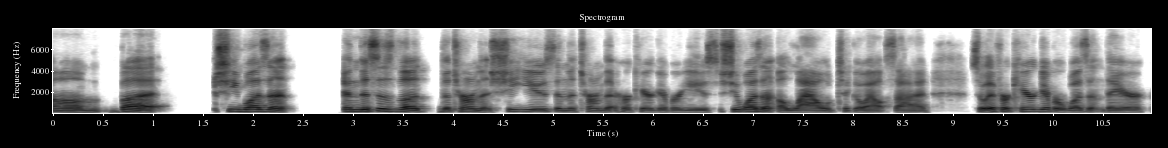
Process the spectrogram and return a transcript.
Um, but she wasn't, and this is the the term that she used and the term that her caregiver used. She wasn't allowed to go outside. So if her caregiver wasn't there,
